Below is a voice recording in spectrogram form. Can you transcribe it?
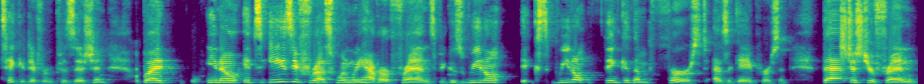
take a different position but you know it's easy for us when we have our friends because we don't we don't think of them first as a gay person that's just your friend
